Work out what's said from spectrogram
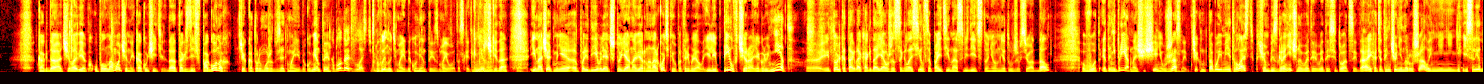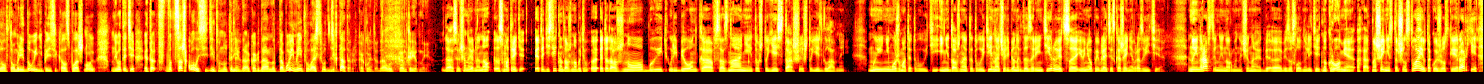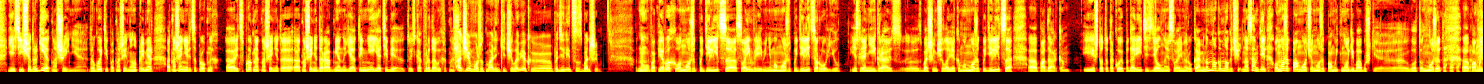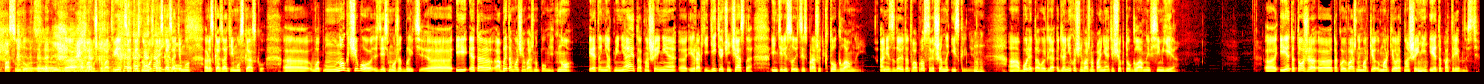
Когда человек уполномоченный, как учитель, да, так здесь в погонах, человек, который может взять мои документы, Обладает властью. вынуть мои документы из моего, так сказать, книжечки, да, и начать мне э, предъявлять, что я, наверное, наркотики употреблял или пил вчера. Я говорю, нет. Э, И только тогда, когда я уже согласился пойти на свидетельствование, он мне тут же все отдал. Вот. Это неприятное ощущение, ужасное. Человек над тобой имеет власть, причем безграничную в этой, в этой ситуации, да, и хотя ты ничего не нарушал, и не, не, не исследовал в том ряду, и не пересекал сплошную. И вот эти, это вот со школы сидит внутри, да, когда над тобой имеет власть вот диктатор какой-то, да, вот конкретный. Да, совершенно верно. Но э, смотрите, это действительно должно быть, э, это должно быть у ребенка в сознании, то, что есть старший, что есть главный. Мы не можем от этого уйти и не должны от этого уйти, иначе ребенок дезориентируется, и у него появляется искажение в развитии. Ну и нравственные нормы начинают, э, безусловно, лететь. Но кроме отношений старшинства и вот такой жесткой иерархии, есть еще другие отношения, другой тип отношений. Ну, например, отношения рецепрокных. э, Рецепрокные отношения — это отношения дарообмена. Я, ты мне, я тебе. То есть как в родовых отношениях. А чем может маленький человек э, поделиться с большим? Ну, во-первых, он может поделиться своим временем, он может поделиться ролью, если они играют с, э, с большим человеком, он может поделиться э, подарком и что-то такое подарить, сделанное своими руками. Ну, много-много. На самом деле, он может помочь, он может помыть ноги бабушке, э, вот, он может э, помыть посуду, да, а бабушка в ответ, соответственно, может рассказать ему, рассказать ему сказку. Вот много чего здесь может быть. И это, об этом очень важно помнить. Но это не отменяет отношения э, иерархии. Дети очень часто интересуются и спрашивают, кто главный. Они задают этот вопрос совершенно искренне. А, более того, для, для них очень важно понять еще, кто главный в семье. Э, И это тоже э, такой важный маркер, маркер отношений, и это потребность.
